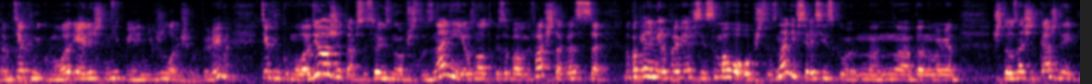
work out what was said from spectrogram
Там технику молодежи, я лично не, я не жила еще в это время, технику молодежи, там всесоюзное общество знаний, я узнала такой забавный факт, что оказывается, ну, по крайней мере, по версии самого общества знаний всероссийского на, на данный момент, что, значит, каждый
